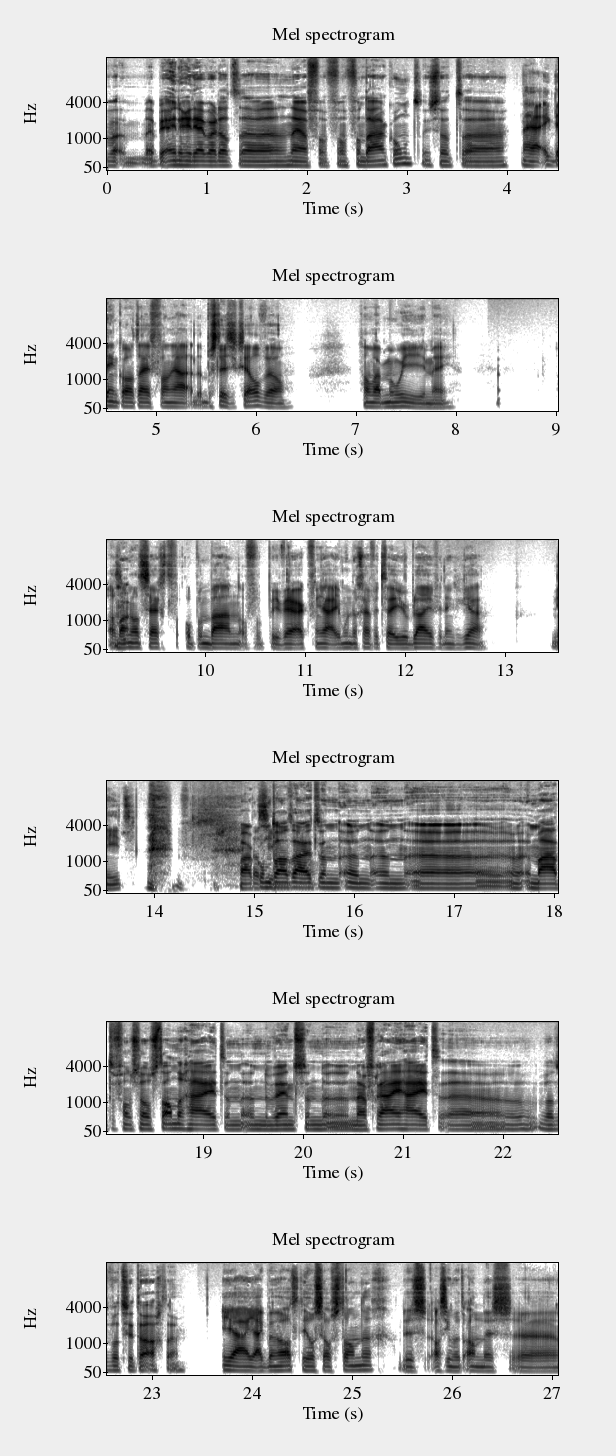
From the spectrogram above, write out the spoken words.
wa- heb je enig idee waar dat nou ja, van, van, vandaan komt? Is dat... Nou ja, ik denk altijd van, ja, dat beslis ik zelf wel. Van waar bemoei je je mee? Als Maar- iemand zegt op een baan of op je werk van, ja, je moet nog even twee uur blijven, denk ik, ja, niet. Maar Dat komt dat uit een, een, een, eh, een mate van zelfstandigheid, een, een wens naar vrijheid? eh, wat, wat zit daarachter? Ja, ja, ik ben wel altijd heel zelfstandig. Dus als iemand anders eh,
